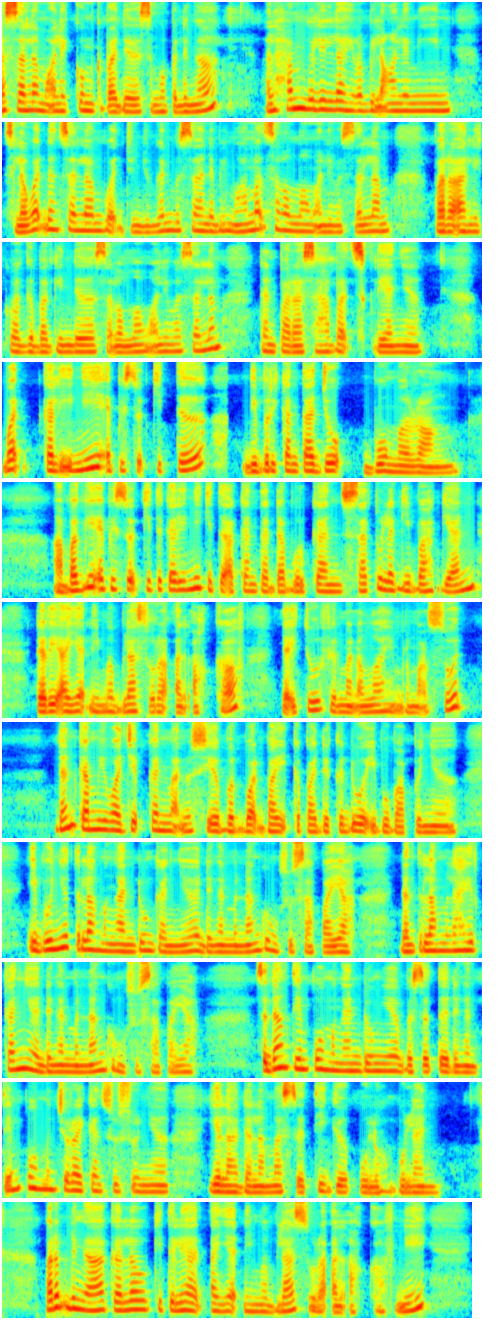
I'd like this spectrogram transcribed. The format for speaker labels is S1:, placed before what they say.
S1: Assalamualaikum kepada semua pendengar. Alhamdulillahirabbilalamin. Selawat dan salam buat junjungan besar Nabi Muhammad sallallahu alaihi wasallam, para ahli keluarga baginda sallallahu alaihi wasallam dan para sahabat sekaliannya. Buat kali ini episod kita diberikan tajuk Boomerang. Ah, bagi episod kita kali ini kita akan tadabburkan satu lagi bahagian dari ayat 15 surah Al-Ahqaf iaitu firman Allah yang bermaksud dan kami wajibkan manusia berbuat baik kepada kedua ibu bapanya. Ibunya telah mengandungkannya dengan menanggung susah payah dan telah melahirkannya dengan menanggung susah payah. Sedang tempoh mengandungnya beserta dengan tempoh mencuraikan susunya ialah dalam masa 30 bulan. Para pendengar, kalau kita lihat ayat 15 surah Al-Ahqaf ni,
